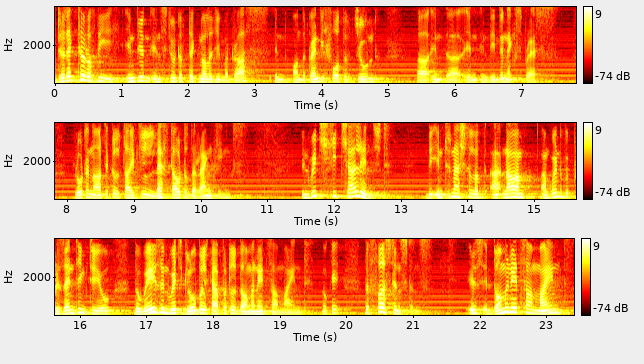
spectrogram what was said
director of the Indian Institute of Technology, Madras, in, on the 24th of June uh, in, uh, in, in the Indian Express, wrote an article titled Left Out of the Rankings, in which he challenged the international. Uh, now, I'm, I'm going to be presenting to you the ways in which global capital dominates our mind. Okay? The first instance is it dominates our minds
